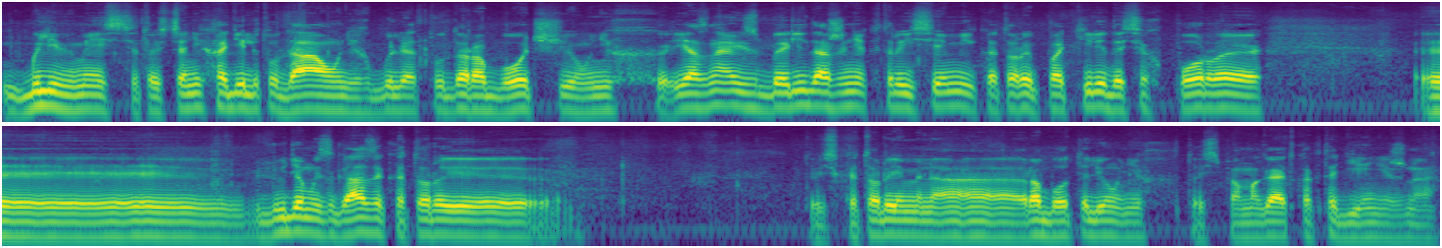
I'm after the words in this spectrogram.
были вместе. То есть они ходили туда, у них были оттуда рабочие. У них, я знаю из Бери даже некоторые семьи, которые платили до сих пор э, э, людям из газа, которые, то есть, которые именно работали у них, то есть помогают как-то денежно.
